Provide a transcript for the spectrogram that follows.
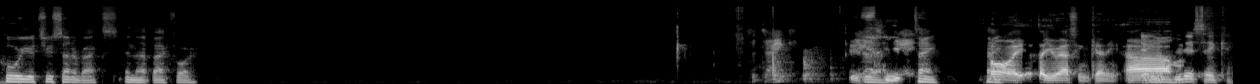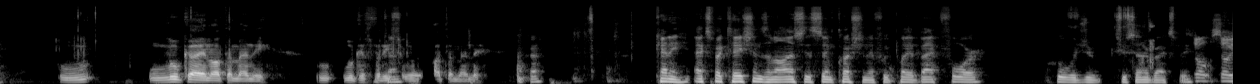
who are your two center backs in that back four? The tank. Yeah, tank. tank. Oh, I thought you were asking Kenny. Um, L- Luca and Otamendi. L- Lucas Verissimo okay. Otamendi. Okay. Kenny, expectations, and I'll ask you the same question. If we play a back four, who would your two center backs be? So, so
